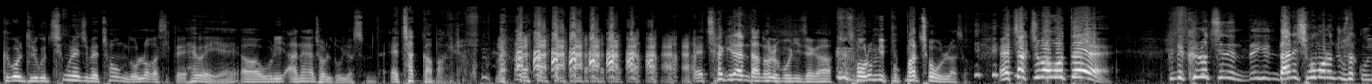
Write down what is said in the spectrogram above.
그걸 들고 친구네 집에 처음 놀러 갔을 때 해외에, 어, 우리 아내가 저를 놀렸습니다. 애착 가방이라고. 애착이란 단어를 보니 제가 소름이 북받쳐 올라서. 애착 좀 하면 어때? 근데 클러치는, 내- 나는 15만 원 주고 샀고,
